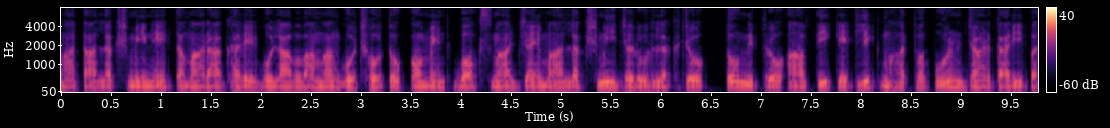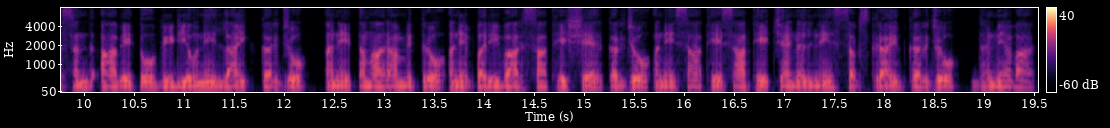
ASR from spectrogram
માતા લક્ષ્મીને તમારા ઘરે બોલાવવા માંગો છો તો કોમેન્ટ બોક્સમાં જય માં લક્ષ્મી જરૂર લખજો. તો મિત્રો આવતી કેટલીક મહત્વપૂર્ણ જાણકારી પસંદ આવે તો વિડીયોને લાઇક કરજો અને તમારા મિત્રો અને પરિવાર સાથે શેર કરજો અને સાથે સાથે ચેનલને સબસ્ક્રાઇબ કરજો. ધન્યવાદ.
